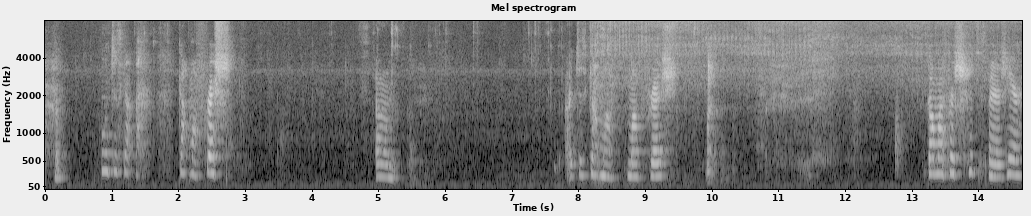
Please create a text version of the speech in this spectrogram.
I just got, got my fresh, um, I just got my, my fresh, got my fresh spinners here.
